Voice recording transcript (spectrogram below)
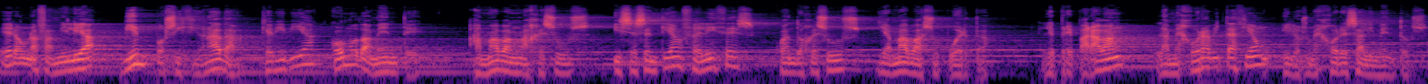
Era una familia bien posicionada que vivía cómodamente, amaban a Jesús y se sentían felices cuando Jesús llamaba a su puerta. Le preparaban la mejor habitación y los mejores alimentos.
